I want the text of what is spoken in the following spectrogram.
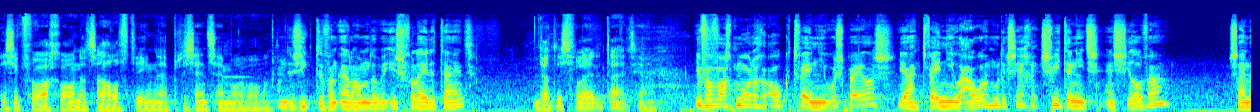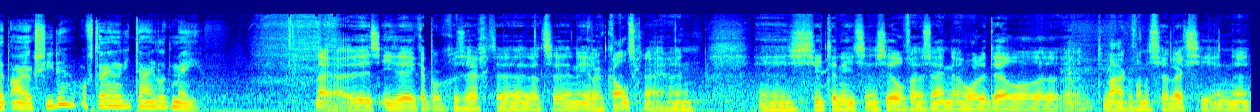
Dus ik verwacht gewoon dat ze half tien uh, present zijn morgen. En de ziekte van El Hamdoui is verleden tijd? Dat is verleden tijd, ja. Je verwacht morgen ook twee nieuwe spelers. Ja, twee nieuwe oude, moet ik zeggen. Sweetenits en Silva. Zijn dat Ajaxiden of trainen die tijdelijk mee? Nou ja, ik heb ook gezegd uh, dat ze een eerlijke kans krijgen. En uh, Sweetenits en Silva zijn, horen deel uh, te maken van de selectie. En,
